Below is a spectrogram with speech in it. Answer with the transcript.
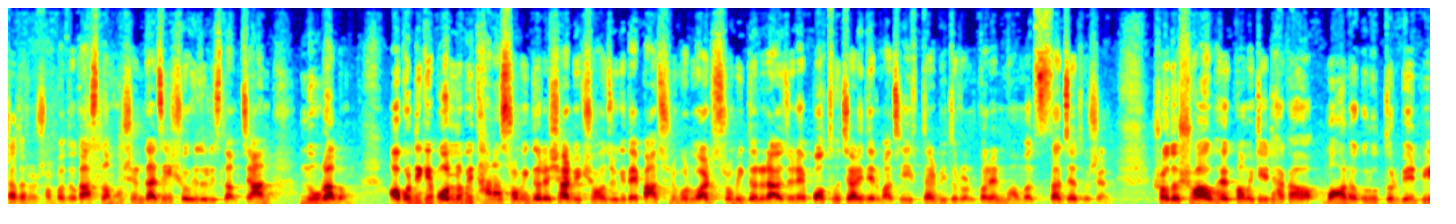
সাধারণ সম্পাদক আসলাম হোসেন গাজী, শহীদুল ইসলাম চান, নূর আলম। অপরদিকে পল্লবী থানা শ্রমিক দলের সার্বিক সহযোগিতায় পাঁচ নম্বর ওয়ার্ড শ্রমিক দলের আয়োজনে পথচারীদের মাঝে ইফতার বিতরণ করেন মোহাম্মদ সাজ্জাদ হোসেন। সদস্য আহ্বায়ক কমিটি ঢাকা মহানগর উত্তর বিএনপি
